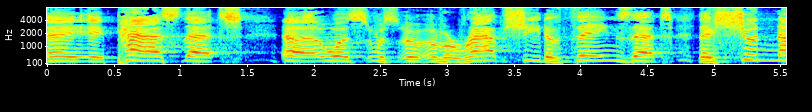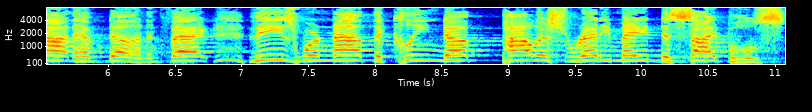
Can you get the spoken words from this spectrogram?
a, a past that uh, was was of a rap sheet of things that they should not have done. In fact, these were not the cleaned up, polished, ready-made disciples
